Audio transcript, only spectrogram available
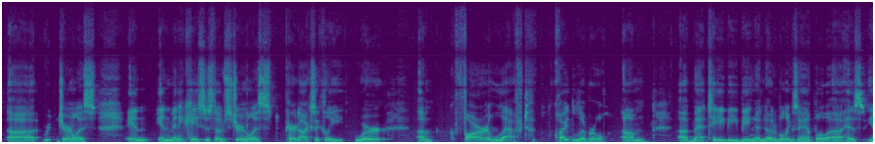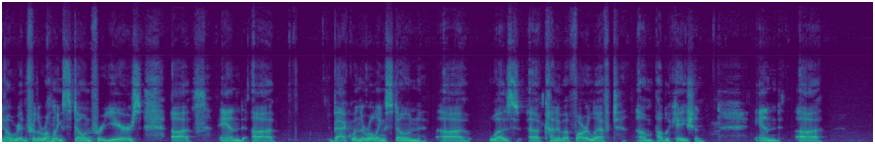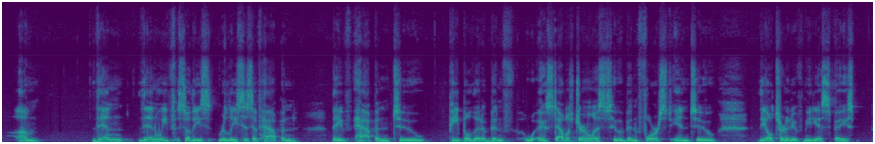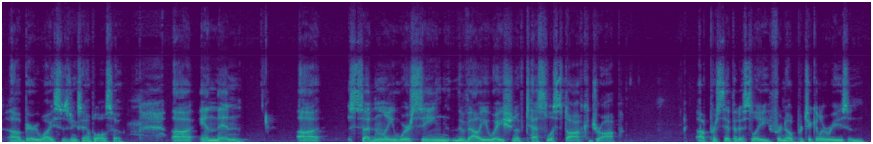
journalists. In in many cases, those journalists paradoxically were um, far left, quite liberal. Um, uh, Matt Taibbi, being a notable example, uh, has you know written for the Rolling Stone for years, uh, and back when the Rolling Stone uh, was uh, kind of a far left um, publication, and uh, um, then then we've so these releases have happened. They've happened to people that have been established journalists who have been forced into the alternative media space. Uh, Bari Weiss is an example, also, uh, and then uh, suddenly we're seeing the valuation of Tesla stock drop uh, precipitously for no particular reason.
